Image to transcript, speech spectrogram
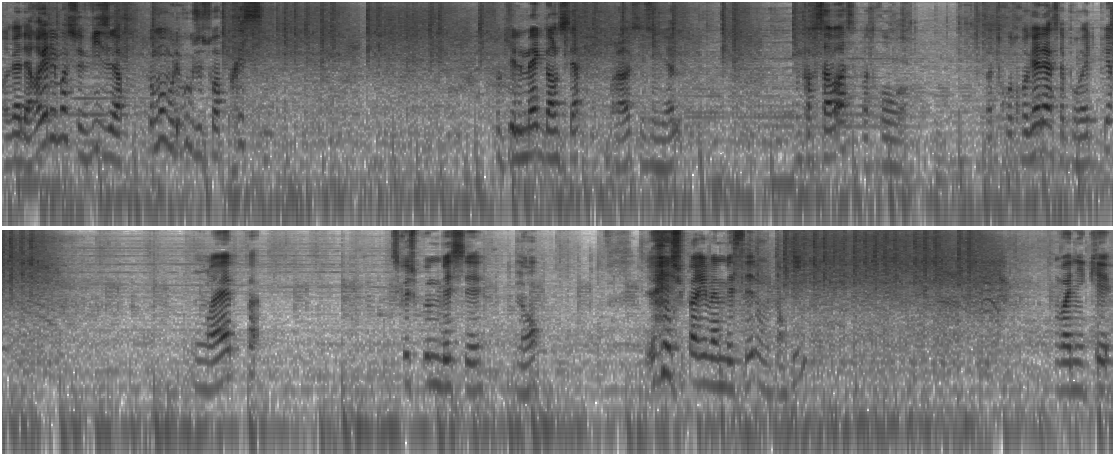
Regardez, regardez-moi ce viseur. Comment voulez-vous que je sois précis? Faut qu'il y ait le mec dans le cercle. Voilà, c'est génial. Encore ça va, c'est pas trop... Pas trop trop galère, ça pourrait être pire. Ouais. Est-ce que je peux me baisser? Non. je suis pas arrivé à me baisser, donc tant pis. On va niquer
